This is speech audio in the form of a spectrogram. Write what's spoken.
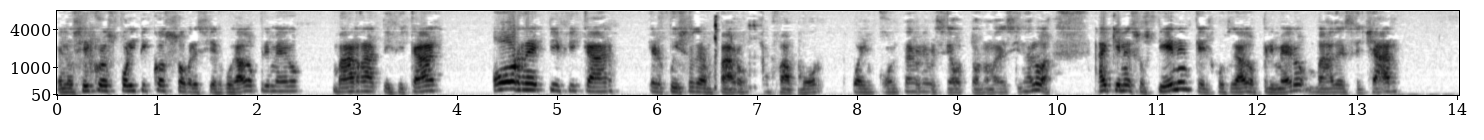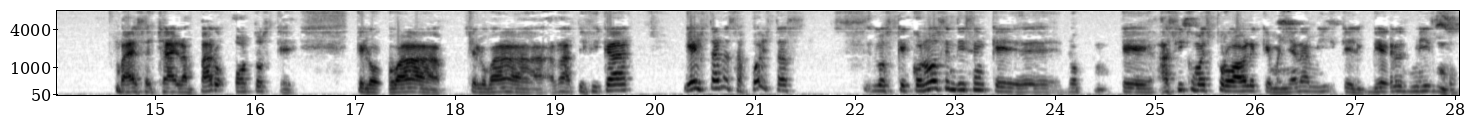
en los círculos políticos sobre si el juzgado primero va a ratificar o rectificar el juicio de amparo a favor o en contra de la Universidad Autónoma de Sinaloa. Hay quienes sostienen que el juzgado primero va a desechar, va a desechar el amparo, otros que, que lo va, que lo va a ratificar. Y ahí están las apuestas. Los que conocen dicen que, que así como es probable que mañana, que el viernes mismo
